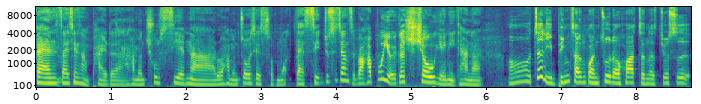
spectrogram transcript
fans 在现场拍的啊，他们出现啊，然后他们做一些什么，that's it，就是这样子吧。他不会有一个 show 给你看啊。哦，这里平常关注的话，真的就是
